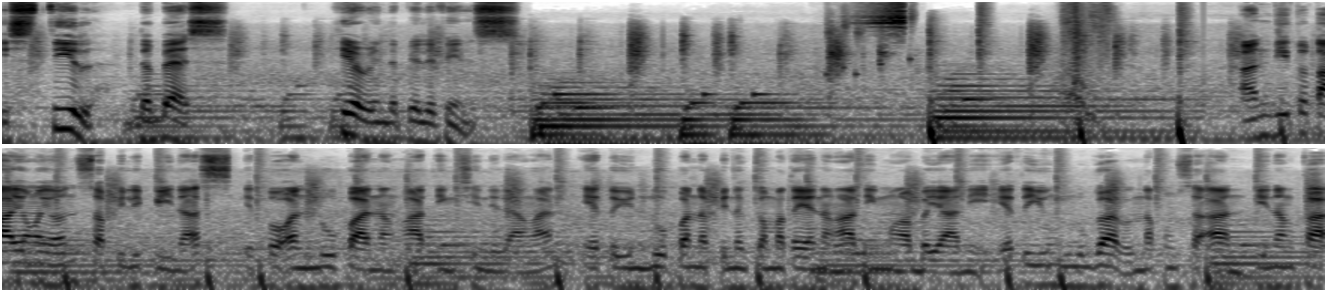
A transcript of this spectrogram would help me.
is still the best here in the Philippines. Andito tayo ngayon sa Pilipinas. Ito ang lupa ng ating sinilangan. Ito yung lupa na pinagkamatayan ng ating mga bayani. Ito yung lugar na kung saan tinangka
